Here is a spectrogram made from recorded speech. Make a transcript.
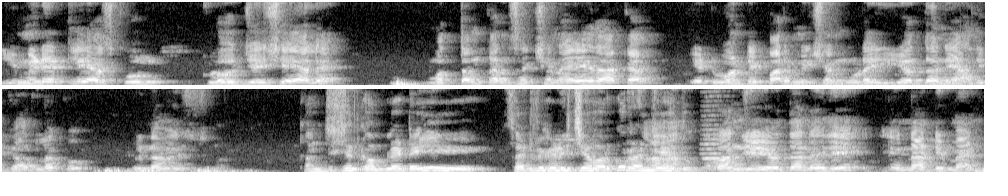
ఇమీడియట్లీ ఆ స్కూల్ క్లోజ్ చేసేయాలి. మొత్తం కన్స్ట్రక్షన్ అయ్యేదాకా ఎటువంటి పర్మిషన్ కూడా ఇవ్వొద్దని అధికారులకు విన్నవిస్తున్నాను కన్స్ట్రక్షన్ కంప్లీట్ అయ్యి సర్టిఫికేట్ ఇచ్చే వరకు రన్ చేయొద్దు. రన్ చేయొద్దు అనేది నా డిమాండ్.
